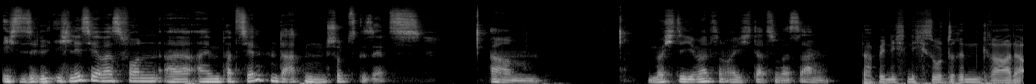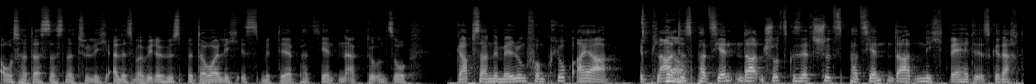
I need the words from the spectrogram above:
ich, ich lese ja was von äh, einem Patientendatenschutzgesetz. Ähm, möchte jemand von euch dazu was sagen? Da bin ich nicht so drin gerade, außer dass das natürlich alles mal wieder höchst bedauerlich ist mit der Patientenakte und so. Gab es da eine Meldung vom Club? Ah ja, geplantes genau. Patientendatenschutzgesetz schützt Patientendaten nicht. Wer hätte es gedacht?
